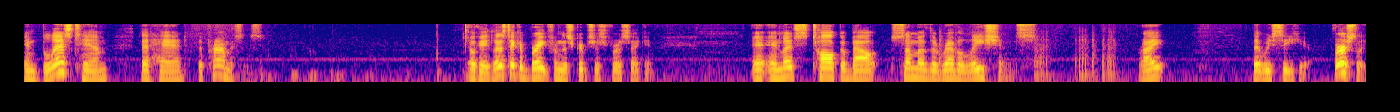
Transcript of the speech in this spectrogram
and blessed him that had the promises. Okay, let us take a break from the scriptures for a second. And, and let's talk about some of the revelations, right, that we see here. Firstly,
